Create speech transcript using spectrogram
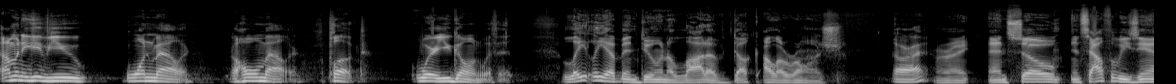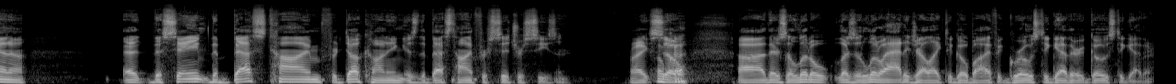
I'm going to give you one mallard, a whole mallard, plucked. Where are you going with it? Lately, I've been doing a lot of duck à l'orange. All right. All right. And so in South Louisiana, at the same, the best time for duck hunting is the best time for citrus season. Right. So uh, there's a little there's a little adage I like to go by. If it grows together, it goes together.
